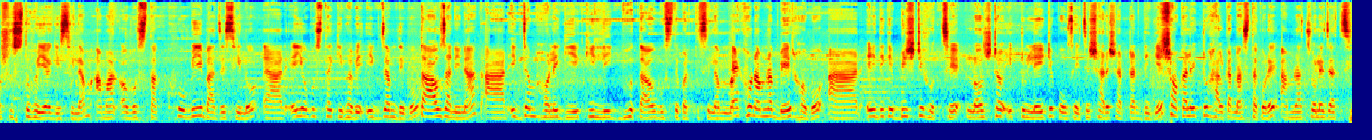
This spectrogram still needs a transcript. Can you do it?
অসুস্থ হইয়া গেছিলাম, আমার অবস্থা খুবই বাজে ছিল। আর এই অবস্থায় কীভাবে এক্সাম দেব তাও জানি না, আর এক্সাম হলে গিয়ে কি লিখব তাও বুঝতে পারতেছিলাম না। এখন আমরা বের হব, আর এইদিকে বৃষ্টি হচ্ছে লঞ্চটাও একটু লেটে পৌঁছেছে সাড়ে সাতটার দিকে। সকালে একটু হালকা নাস্তা করে আমরা চলে যাচ্ছি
